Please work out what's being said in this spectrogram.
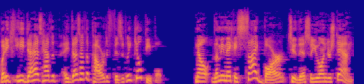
but he, he does have the, he does have the power to physically kill people. Now, let me make a sidebar to this so you understand.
